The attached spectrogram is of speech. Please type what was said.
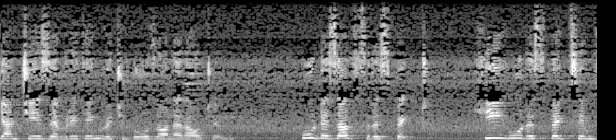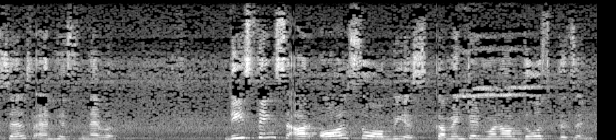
can chase everything which goes on around him. Who deserves respect? He who respects himself and his neighbor. These things are all so obvious, commented one of those present.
